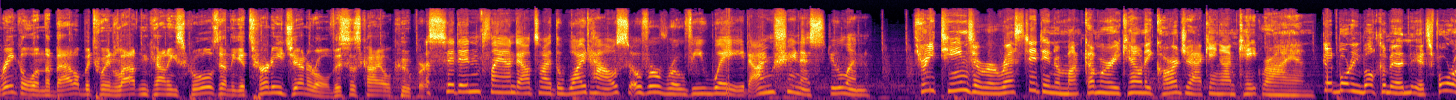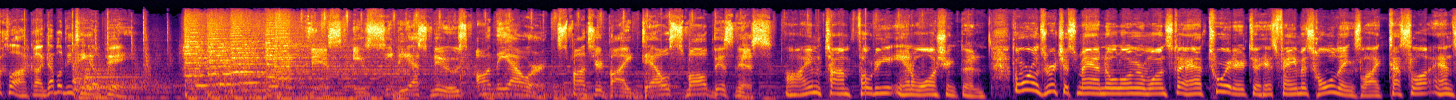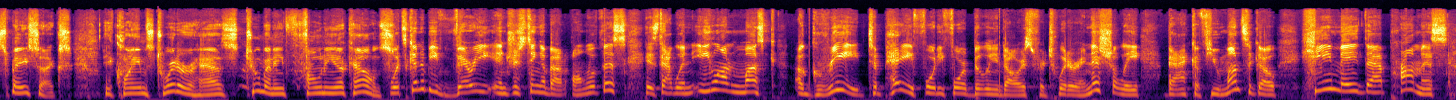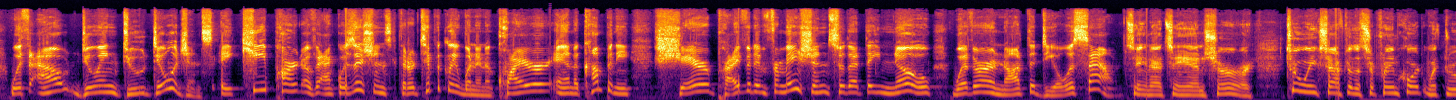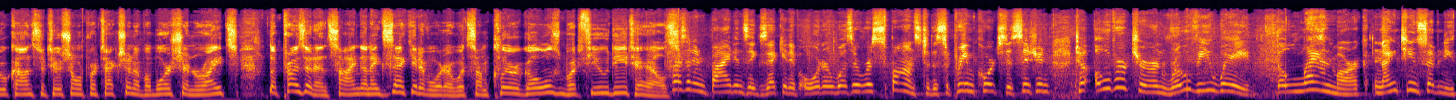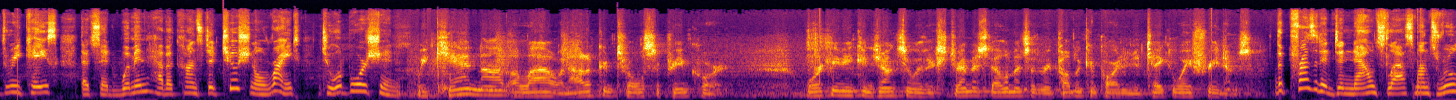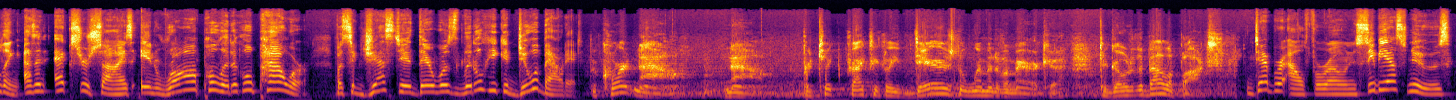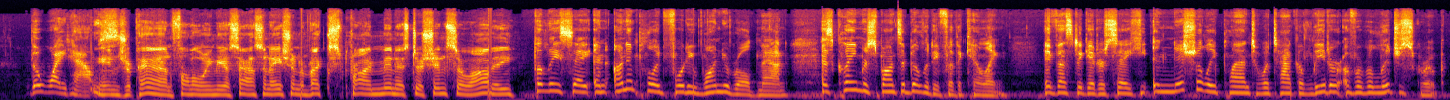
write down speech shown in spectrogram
Wrinkle in the battle between Loudoun County Schools and the Attorney General. This is Kyle Cooper. A sit in planned outside the White House over Roe v. Wade. I'm Shayna Estulin. Three teens are arrested in a Montgomery County carjacking on Kate Ryan. Good morning. Welcome in. It's 4 o'clock on WTOP. This is CBS News on the Hour, sponsored by Dell Small Business. I'm Tom Foti in Washington. The world's richest man no longer wants to add Twitter to his famous holdings like Tesla and SpaceX. He claims Twitter has too many phony accounts. What's going to be very interesting about all of this is that when Elon Musk agreed to pay $44 billion for Twitter initially back a few months ago, he made that promise without doing due diligence, a key part of acquisitions that are typically when an acquirer and a company share private information so that they know whether or not the deal is sound. CNET's Ian Sherr. Two weeks after the Supreme Court withdrew constitutional protection of abortion rights, the president signed an executive order with some clear goals but few details. President Biden's executive order was a response to the Supreme Court's decision to overturn Roe v. Wade, the landmark 1973 case that said women have a constitutional right to abortion. We cannot allow an out of control Supreme Court working in conjunction with extremist elements of the Republican Party to take away freedoms. The president denounced last month's ruling as an exercise in raw political power, but suggested there was little he could do about it. The court now, now, practically dares the women of America to go to the ballot box. Deborah Alfarone, CBS News, the White House. In Japan, following the assassination of ex Prime Minister Shinzo Abe, Police say an unemployed 41 year old man has claimed responsibility for the killing. Investigators say he initially planned to attack a leader of a religious group.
